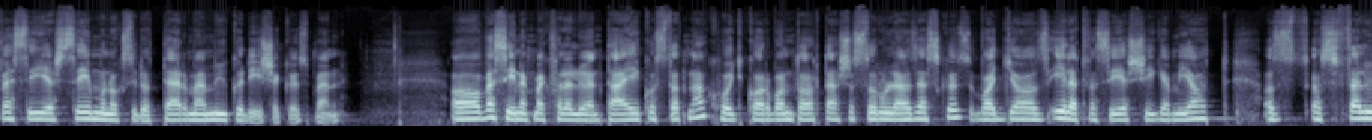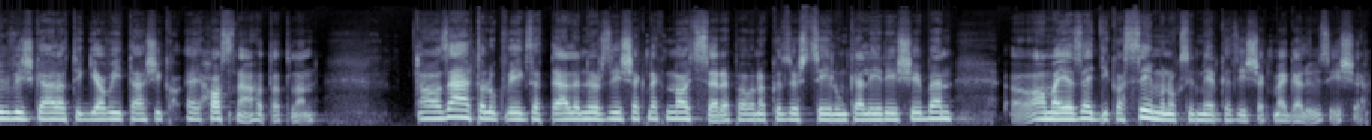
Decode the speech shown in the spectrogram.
veszélyes szénmonoxidot termel működése közben. A veszélynek megfelelően tájékoztatnak, hogy karbantartásra szorul le az eszköz, vagy az életveszélyessége miatt az, az felülvizsgálatig, javításig használhatatlan. Az általuk végzett ellenőrzéseknek nagy szerepe van a közös célunk elérésében, amely az egyik a szénmonoxid mérgezések megelőzése.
